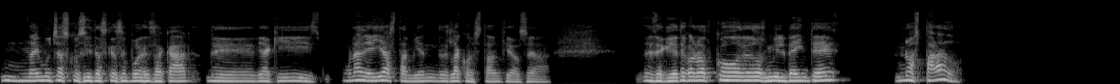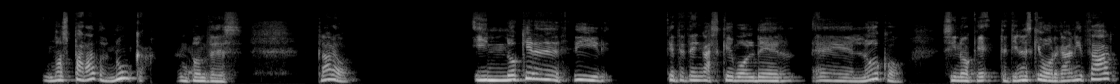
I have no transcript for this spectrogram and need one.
hay muchas cositas que se pueden sacar de, aquí. Una de ellas también es la constancia. O sea, desde que yo te conozco de 2020, no has parado. No has parado nunca. Entonces, claro, y no quiere decir que te tengas que volver eh, loco, sino que te tienes que organizar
